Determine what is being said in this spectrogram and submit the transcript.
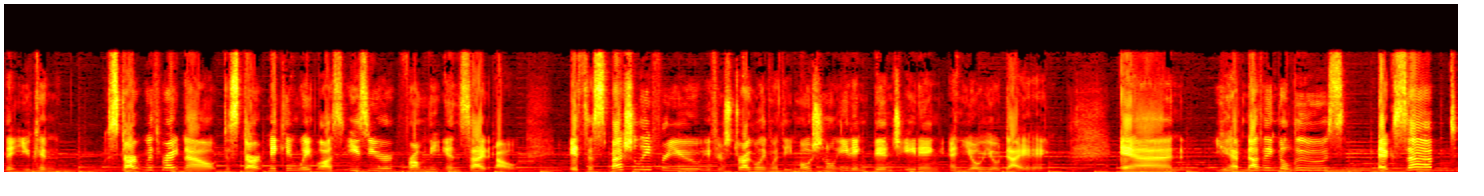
that you can start with right now to start making weight loss easier from the inside out. It's especially for you if you're struggling with emotional eating, binge eating, and yo yo dieting. And you have nothing to lose except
